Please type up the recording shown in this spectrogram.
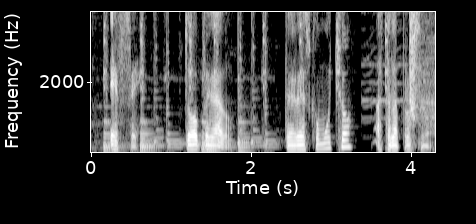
F. Todo pegado. Te agradezco mucho. Hasta la próxima.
